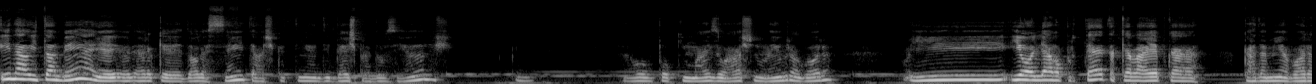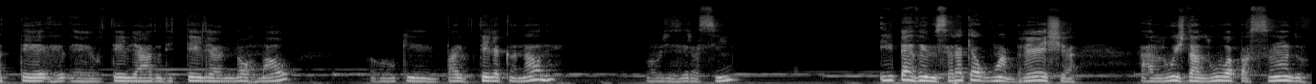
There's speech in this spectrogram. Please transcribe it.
E, na, e também eu era que, adolescente, acho que eu tinha de 10 para 12 anos, ou um pouquinho mais, eu acho, não lembro agora. E, e olhava para o teto, aquela época da minha avó era te, é, o telhado de telha normal, o que para o telha canal, né? Vamos dizer assim. E vendo, será que é alguma brecha, a luz da lua passando,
